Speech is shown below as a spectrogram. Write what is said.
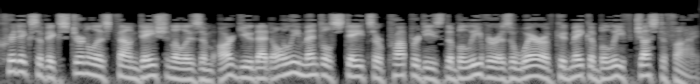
critics of externalist foundationalism argue that only mental states or properties the believer is aware of could make a belief justified.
